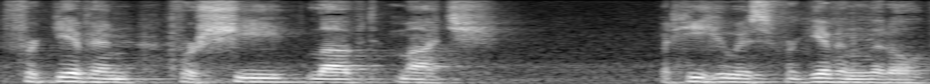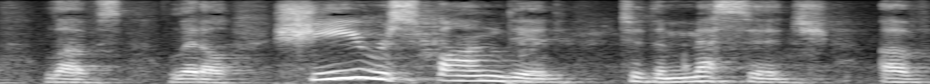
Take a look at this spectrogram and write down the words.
forgiven, for she loved much. But he who is forgiven little loves little. She responded to the message of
